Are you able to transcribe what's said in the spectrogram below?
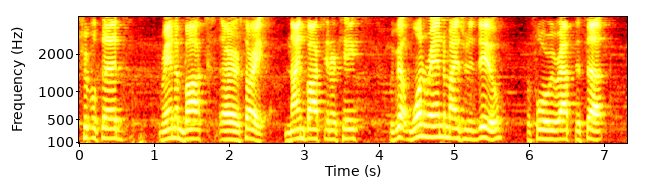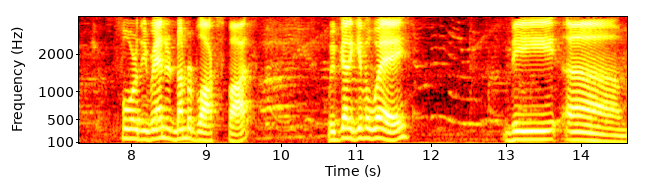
triple threads random box or sorry nine box inner case. We've got one randomizer to do before we wrap this up for the random number block spot. We've got to give away the um,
